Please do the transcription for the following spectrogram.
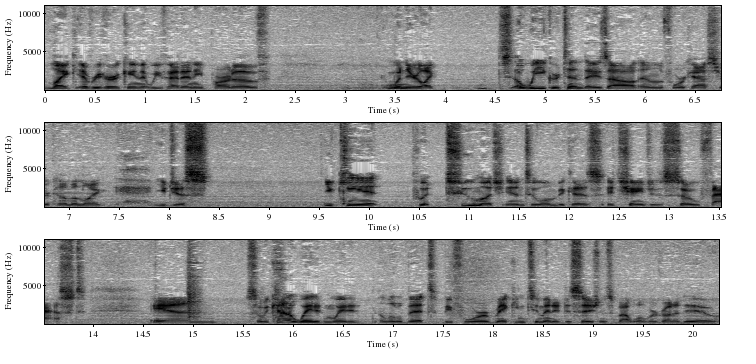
like every hurricane that we've had any part of, when you're like a week or 10 days out and the forecasts are coming, like, you just, you can't put too much into them because it changes so fast. And so we kind of waited and waited a little bit before making too many decisions about what we're going to do.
